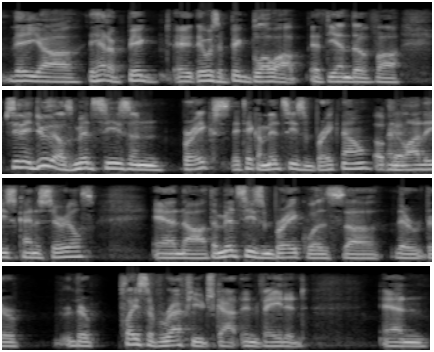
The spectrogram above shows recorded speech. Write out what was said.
they uh they had a big. Uh, there was a big blow up at the end of. uh See, they do those mid season breaks. They take a mid season break now Okay. in a lot of these kind of serials. And uh the mid season break was uh their their their place of refuge got invaded, and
